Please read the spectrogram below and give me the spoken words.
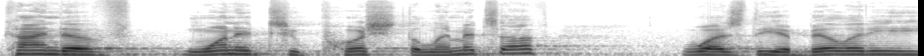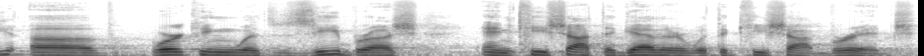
kind of wanted to push the limits of was the ability of working with ZBrush and Keyshot together with the Keyshot bridge.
